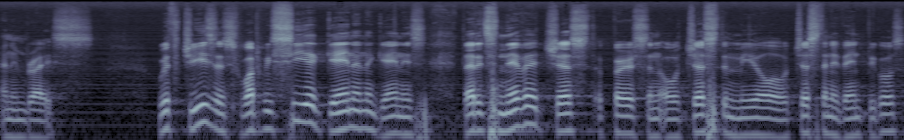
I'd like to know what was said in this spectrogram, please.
and embrace. With Jesus, what we see again and again is that it's never just a person or just a meal or just an event because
